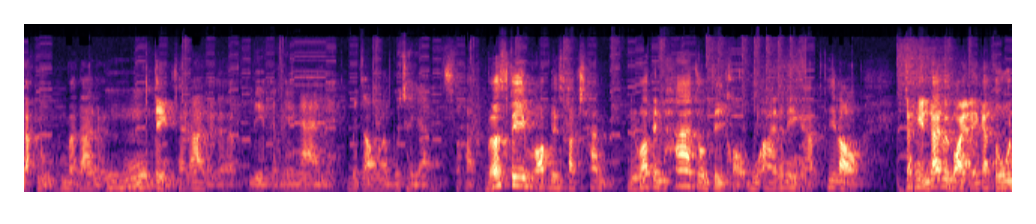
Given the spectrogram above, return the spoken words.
จากหลุมขึ้นมาได้เลยอืมโอ้เก่งใช้ได้เลยนะครับ เรียกกันง่ายๆเลย ไม่ต้องระบุชยันใช่ Burst Stream of Destruction หรือว่าเป็นท่าโจมตีของบูอายนั่นเองครับ ที่เราจะเห็นได้บ่อยๆในการ์ตูน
